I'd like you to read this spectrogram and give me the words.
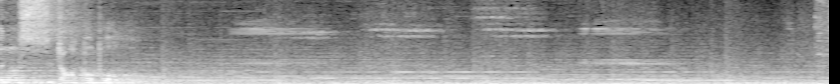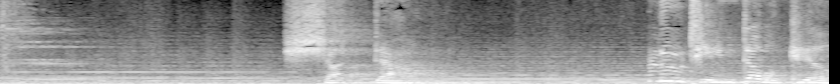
Unstoppable. Shut down. Blue team double kill.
